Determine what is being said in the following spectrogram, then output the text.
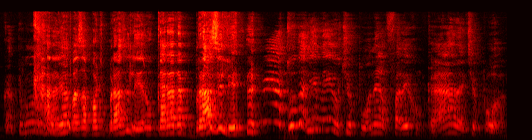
o cara pegou um Caralho, passaporte brasileiro. O cara era brasileiro. é, tudo ali meio, tipo, né? Eu falei com o cara, tipo.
